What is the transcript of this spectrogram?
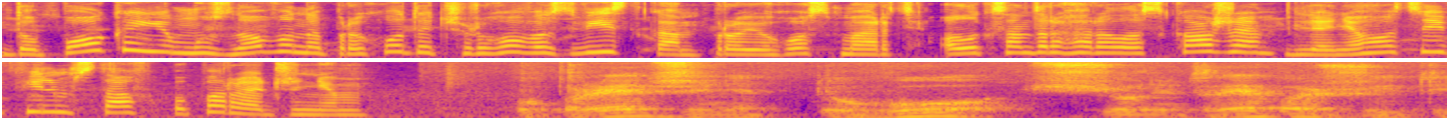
допоки йому знову не приходить чергова звістка про його смерть. Олександр Герелес каже, для нього цей фільм став попередженням. Попередження того, що не треба жити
